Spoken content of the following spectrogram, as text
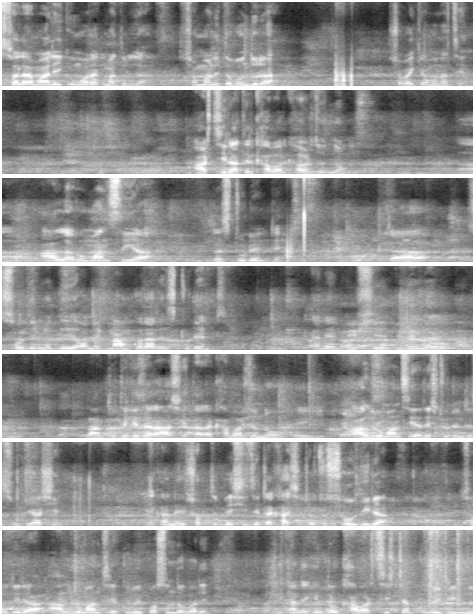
আসসালামু আলাইকুম ওরহমতুল্লাহ সম্মানিত বন্ধুরা, সবাই কেমন আছেন? আসছি রাতের খাবার খাওয়ার জন্য। আল রোমান্সিয়া রেস্টুরেন্টে। এটা সৌদির মধ্যে অনেক নাম করা রেস্টুরেন্ট। এখানে বিশ্বের বিভিন্ন প্রান্ত থেকে যারা আসে, তারা খাবার জন্য এই আল রোমান্সিয়া রেস্টুরেন্টে ছুটে আসে। এখানে সবচেয়ে বেশি যেটা খায়, সেটা হচ্ছে সৌদিরা। সৌদিরা আল রোমান্সিয়া খুবই পছন্দ করে। এখানে কিন্তু খাবার সিস্টেম খুবই ভিন্ন।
